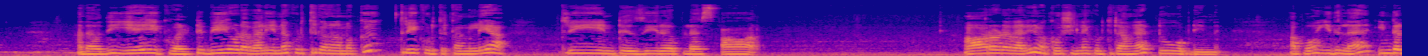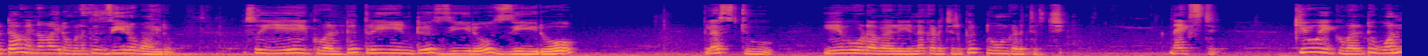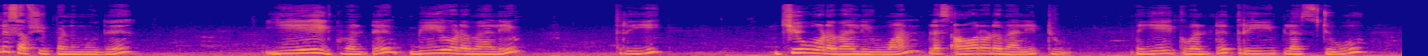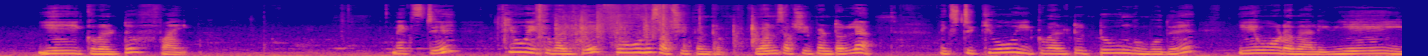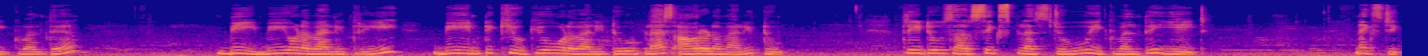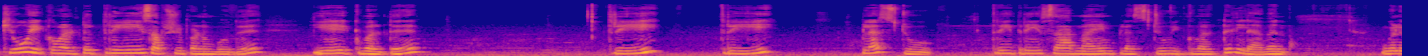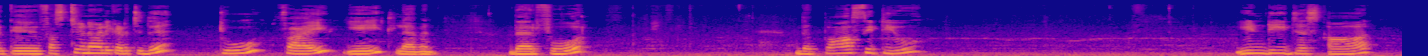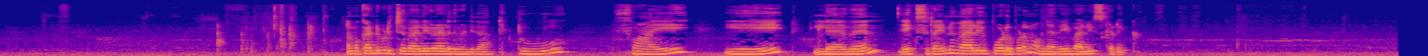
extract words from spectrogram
அதாவது A to B பியோட value என்ன கொடுத்துருக்காங்க நமக்கு? த்ரீ கொடுத்துருக்காங்க இல்லையா? Three into zero plus R ஆரோட வேல்யூ நம்ம கொஷின்லேயே கொடுத்துட்டாங்க டூ அப்படின்னு. அப்போது இதில் இந்த டேர்ம் என்னவாயிரும் உங்களுக்கு? ஜீரோ ஆயிரும். So A equal to three into zero zero plus two ஏவோட வேல்யூ என்ன கிடச்சிருக்கு? டூன்னு கிடச்சிருச்சு. நெக்ஸ்ட் கியூ ஈக்குவல் டு ஒன்று சப்ஸ்டியூட் பண்ணும்போது ஏ ஈக்குவல் டு பியோட வேல்யூ த்ரீ கியூவோட வேல்யூ ஒன் ப்ளஸ் ஆரோட வேல்யூ டூ இப்போ A equal to three plus two A equal to five next Q equal to டூன்னு சப்ஸ்டியூட் பண்ணுறோம் ஒன் சப்ஸ்டியூட் பண்ணிட்டோம்ல? Next Q equal to டூங்கும்போது ஏவோட value A equal to B பியோட value three B into Q கியூவோட value two plus ஆரோட value two 3 2s are 6 plus 2 equal to 8 next q equal to 3 substitute பண்ணும்போது a equal to 3 3 plus 2 3 3s are 9 plus 2 equal to 11 உங்களுக்கு first என்ன வலி கடைச்சுது? 2 5 8 11 therefore the positive integers are நம்ம கண்டுபிடிச்ச வேல்யூவெல்லாம் எழுத வேண்டியதா? Two five eight eleven extra இன்னும் வேல்யூ போட போட நமக்கு நிறைய வேல்யூஸ் கிடைக்கும்.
